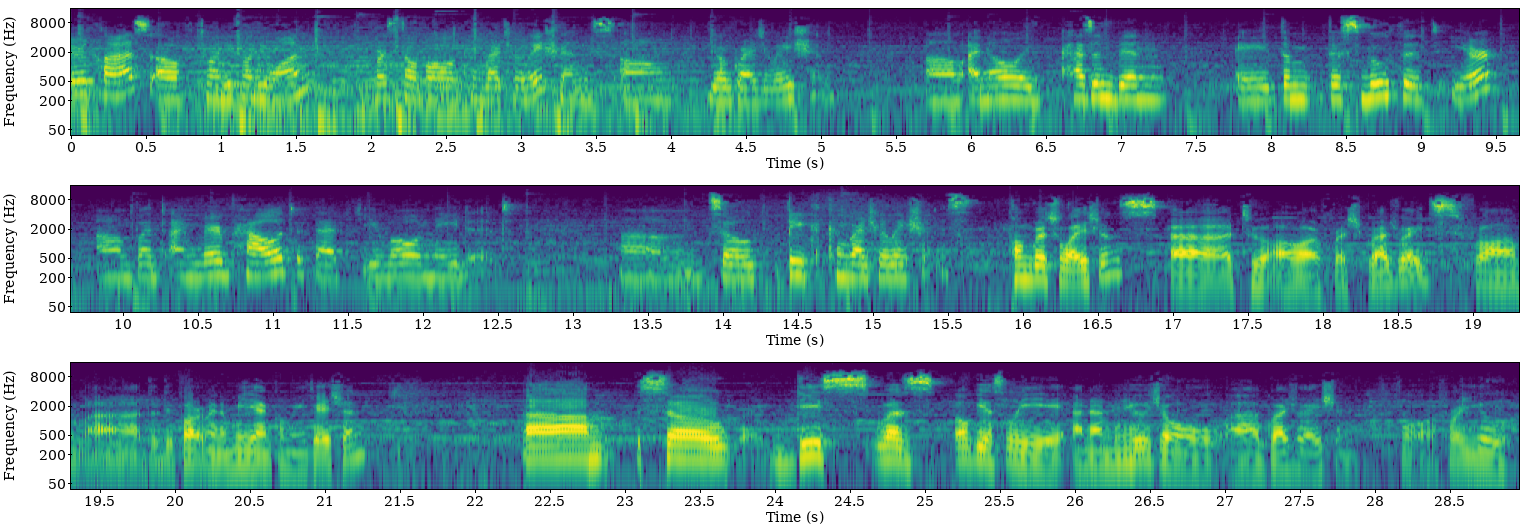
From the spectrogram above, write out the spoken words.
Dear class of 2021, first of all, congratulations on your graduation. Um, I know it hasn't been a, the, the smoothest year, um, but I'm very proud that you've all made it. Um, so, big congratulations. Congratulations uh, to our fresh graduates from uh, the Department of Media and Communication. Um, so this was obviously an unusual uh, graduation for, for you.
